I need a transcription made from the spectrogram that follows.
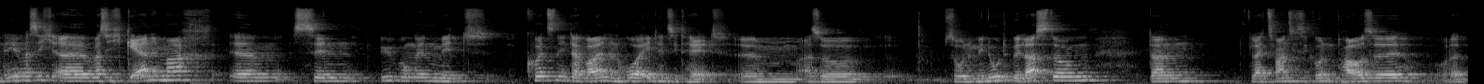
nee, was ich, äh, was ich gerne mache, ähm, sind Übungen mit kurzen Intervallen und hoher Intensität. Ähm, also so eine Minute Belastung, dann vielleicht 20 Sekunden Pause oder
